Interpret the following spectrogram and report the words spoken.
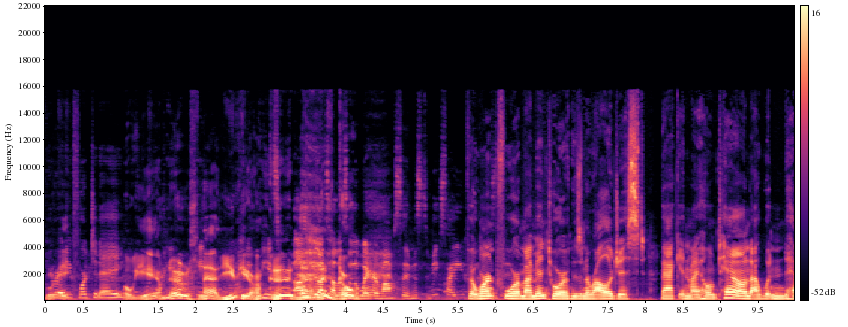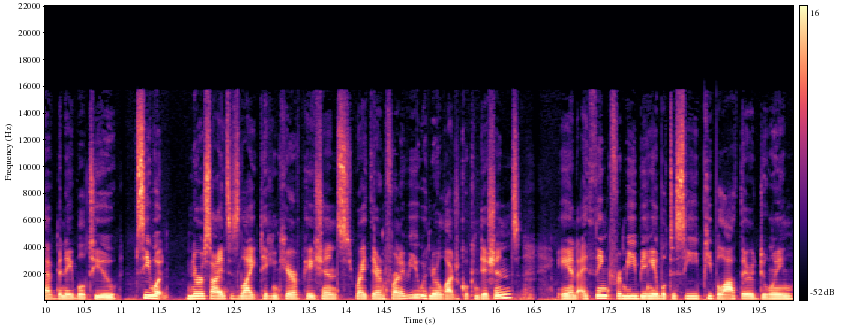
You ready for today? Oh, yeah, I'm nervous now. You here, I'm good. Oh, now. you Let's tell us go. on the way. Her mom said, Mr. Meeks, how you If it weren't for my mentor, who's a neurologist back in my hometown, I wouldn't have been able to see what neuroscience is like taking care of patients right there in front of you with neurological conditions. And I think for me, being able to see people out there doing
